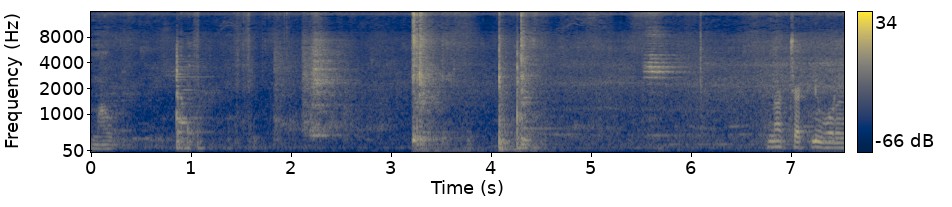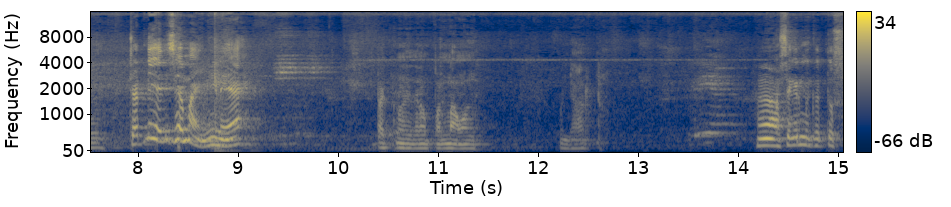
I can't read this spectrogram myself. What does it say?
மாவு என்ன சட்னி ஒரு சட்னி எது சேமா நீனே டக்குனு இதெல்லாம் பண்ணலாம் வாங்க கொஞ்சம் ஆரட்டும் ಹಾಂ ಹಸಿಗಿರ್ಮಿ ಕತ್ತುಸ್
